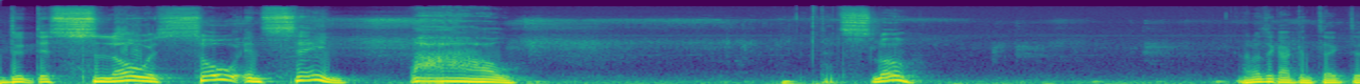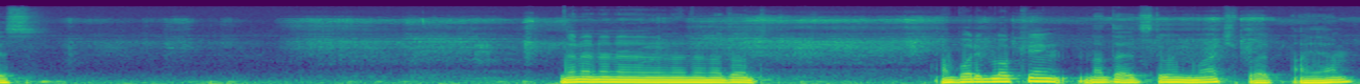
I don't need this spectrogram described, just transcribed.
Dude, this slow is so insane. Wow. That's slow. I don't think I can take this. No, no, no, no, no, no, no, no, don't. I'm body blocking. Not that it's doing much, but I am.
